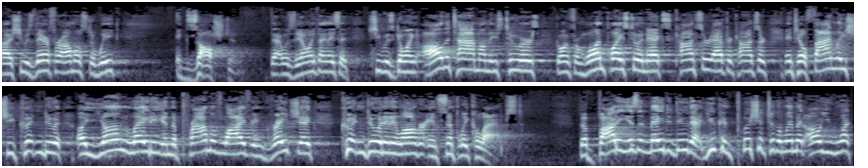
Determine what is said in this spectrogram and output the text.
Uh, she was there for almost a week. Exhaustion. That was the only thing they said. She was going all the time on these tours, going from one place to the next, concert after concert, until finally she couldn't do it. A young lady in the prime of life, in great shape, couldn't do it any longer and simply collapsed. The body isn't made to do that. You can push it to the limit all you want.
